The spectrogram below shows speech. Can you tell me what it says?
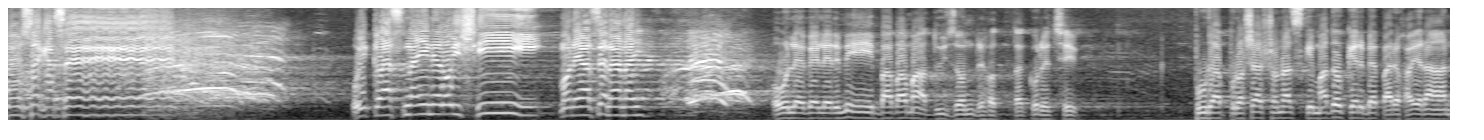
পৌঁছে গেছে। ওই ক্লাস নাইনের ওই সি, মনে আছে না নাই? ও লেভেলের মেয়ে, বাবা মা দুইজন হত্যা করেছে। পুরা প্রশাসন আজকে মাদকের ব্যাপারে হয়রান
